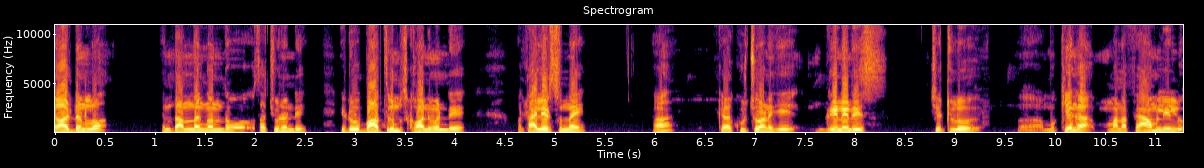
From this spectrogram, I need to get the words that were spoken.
గార్డెన్లో ఎంత అందంగా ఉందో ఒకసారి చూడండి. ఇటు బాత్రూమ్స్ కానివ్వండి టాయిలెట్స్ ఉన్నాయి. ఇక్కడ కూర్చోడానికి గ్రీనరీస్ చెట్లు ముఖ్యంగా మన ఫ్యామిలీలు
